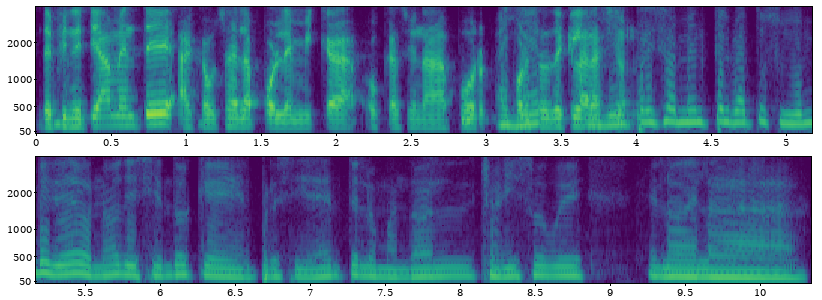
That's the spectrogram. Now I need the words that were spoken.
definitivamente a causa de la polémica ocasionada por, por esas declaraciones. precisamente el vato subió un video, ¿no? Diciendo que el presidente lo mandó al chorizo, güey, en lo de la.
